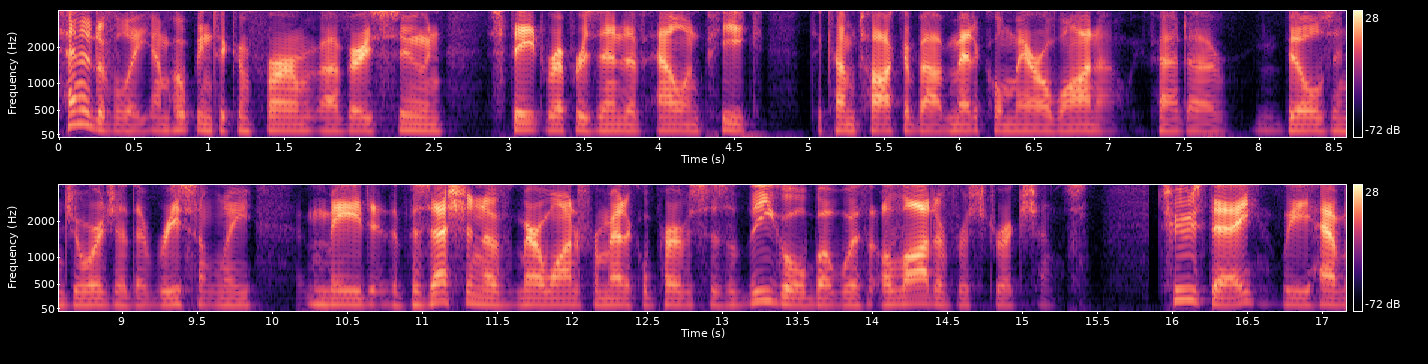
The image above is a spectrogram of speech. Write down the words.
tentatively, I'm hoping to confirm uh, very soon State Representative Allen Peake to come talk about medical marijuana. We've had uh, bills in Georgia that recently made the possession of marijuana for medical purposes legal, but with a lot of restrictions. Tuesday, we have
